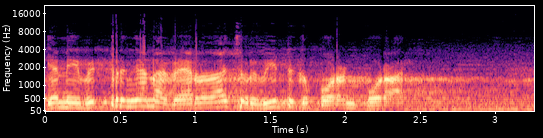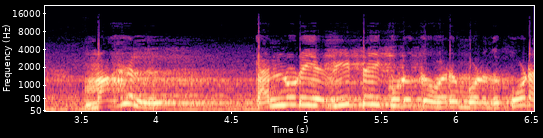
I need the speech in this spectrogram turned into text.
என்னை விட்டுருங்க நான் வேற ஏதாச்சும் ஒரு வீட்டுக்கு போறேன்னு போறார். மகள் தன்னுடைய வீட்டை கொடுக்க வரும் பொழுது கூட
